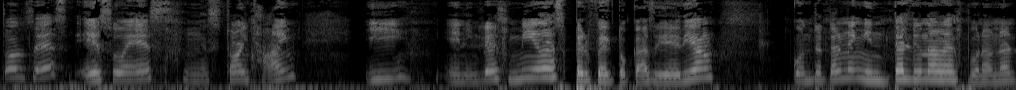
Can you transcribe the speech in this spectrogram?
Entonces, eso es story time. Y el inglés mío es perfecto, casi deberían contratarme en Intel de una vez por hablar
